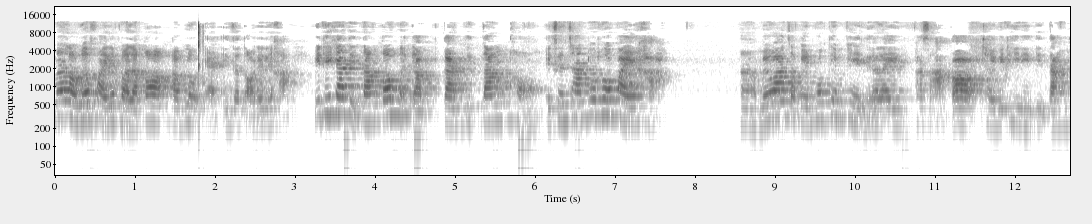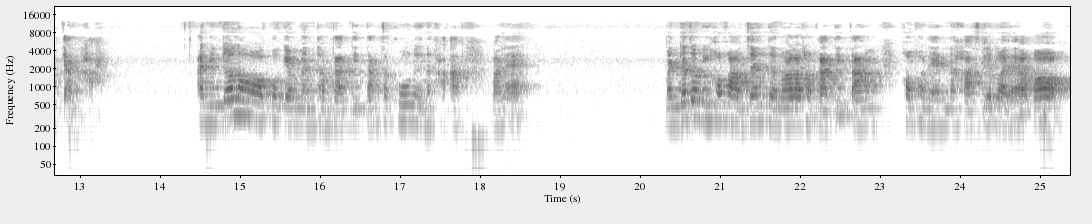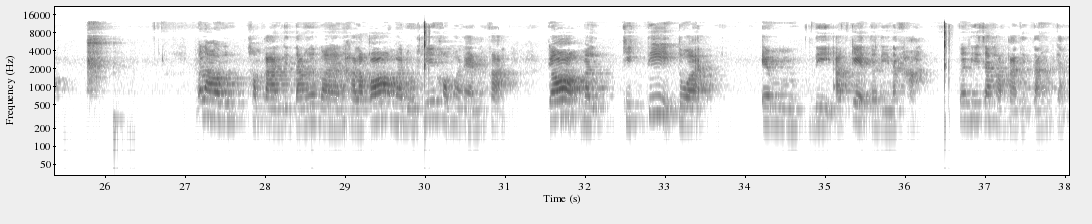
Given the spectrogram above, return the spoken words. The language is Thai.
เมื่อเราเลือกไฟล์เรียบร้อยแล้วก็อัปโหลด Add Install ได้เลยค่ะ วิธีการติดตั้งก็เหมือนกับการติดตั้งของ extension ทั่ว ๆ ไปค่ะไม่ว่าจะเป็นพวกเทมเพลตหรืออะไรภาษาก็ใช้วิธีนี้ติดตั้งเหมือนกันค่ะ อันนี้ก็รอโปรแกรมมันทำการติดตั้งสักครู่หนึ่งนะคะอะมาแล้ว มันก็จะมีข้อความแจ้งเตือนว่าเราทำการติดตั้ง component นะคะ เรียบร้อยแล้วก็ อเราทำการติดตั้งเรียบร้อยแล้วนะคะ แล้วก็มาดูที่ component ค่ะ ก็มาคลิกที่ตัว MD upgrade ตัวนี้นะคะ เพื่อที่จะทำการติดตั้งกัน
